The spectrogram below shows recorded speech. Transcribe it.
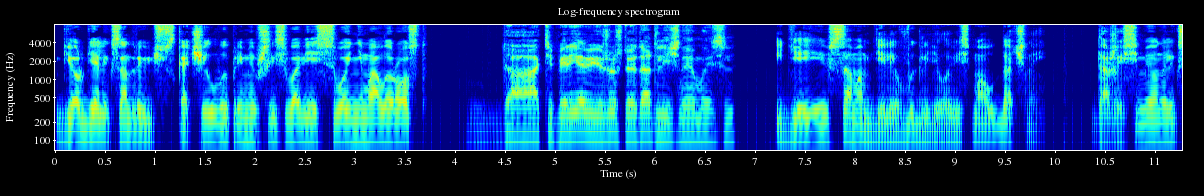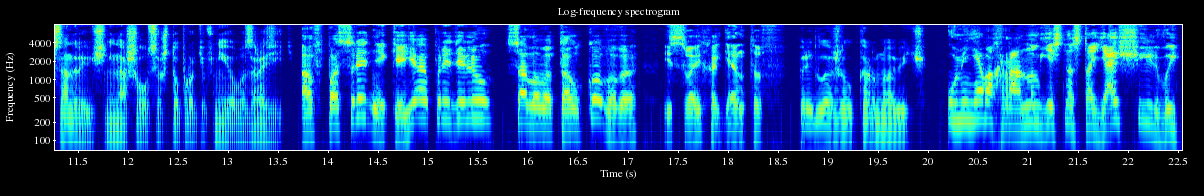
Георгий Александрович вскочил, выпрямившись во весь свой немалый рост. Да, теперь я вижу, что это отличная мысль. Идея и в самом деле выглядела весьма удачной. Даже Семен Александрович не нашелся, что против нее возразить. А в посреднике я определю самого толкового из своих агентов. Предложил Корнович. У меня в охранном есть настоящие львы.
